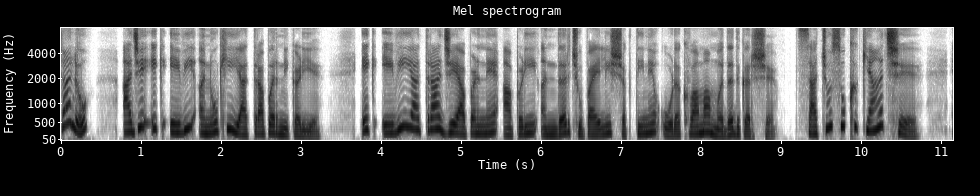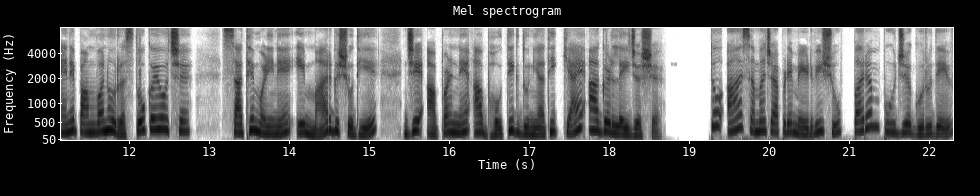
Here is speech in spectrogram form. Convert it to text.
ચાલો, આજે એક એવી અનોખી યાત્રા પર નીકળીએ. એક એવી યાત્રા જે આપણને આપણી અંદર છુપાયેલી શક્તિને ઓળખવામાં મદદ કરશે. સાચું સુખ ક્યાં છે? એને પામવાનો રસ્તો કયો છે? સાથે મળીને એ માર્ગ શોધીએ, જે આપણને આ ભૌતિક દુનિયાથી ક્યાંય આગળ લઈ જશે. તો આ સમજ આપણે મેળવીશું પરમ પૂજ્ય ગુરુદેવ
